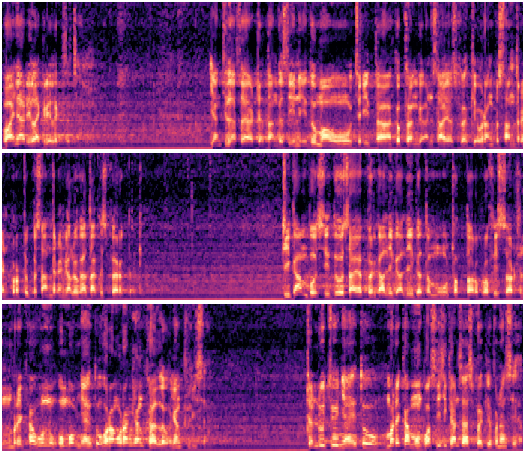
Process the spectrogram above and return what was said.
Pokoknya rileks-rileks saja. Yang jelas saya datang ke sini itu mau cerita kebanggaan saya sebagai orang pesantren produk pesantren kalau kata Gus Barak tadi. Di kampus itu saya berkali-kali ketemu dokter, profesor dan mereka umumnya itu orang-orang yang galau, yang gelisah dan lucunya itu mereka memposisikan saya sebagai penasehat.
